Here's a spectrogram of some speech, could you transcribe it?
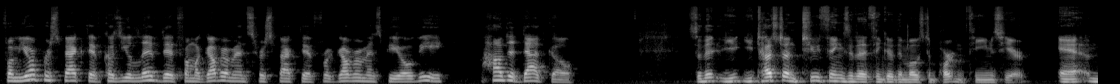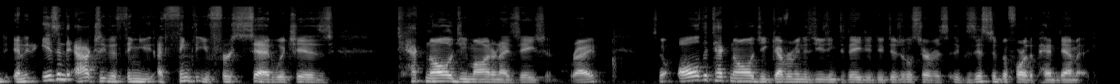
from your perspective, because you lived it from a government's perspective, for government's POV. How did that go? So that you, you touched on two things that I think are the most important themes here. And and it isn't actually the thing you I think that you first said, which is technology modernization, right? So all the technology government is using today to do digital service existed before the pandemic.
